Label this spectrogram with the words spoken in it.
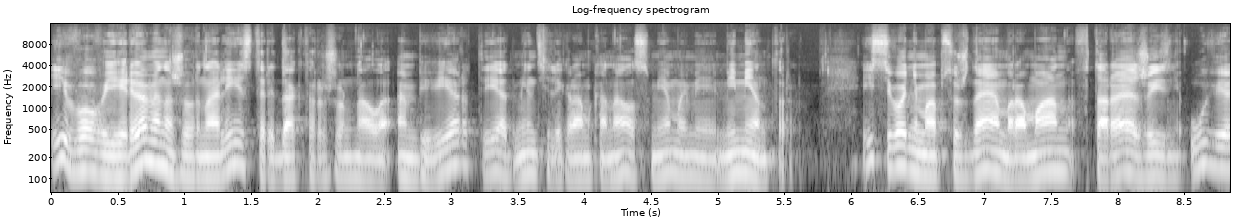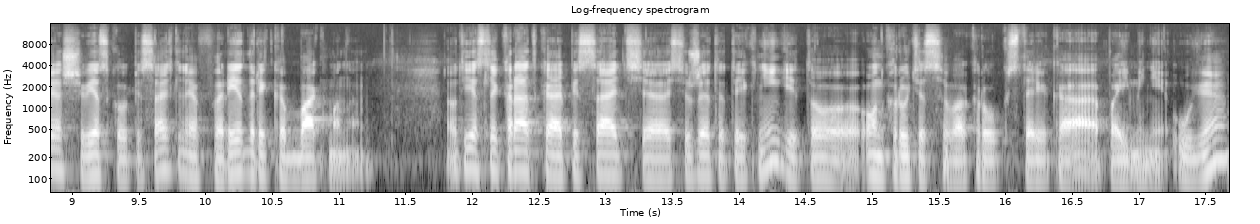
И Вова Еремина, журналист, редактор журнала «Амбиверт» и админ телеграм-канала с мемами «Миментор». И сегодня мы обсуждаем роман «Вторая жизнь Уви» шведского писателя Фредрика Бакмана – вот если кратко описать э, сюжет этой книги, то он крутится вокруг старика по имени Уви.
